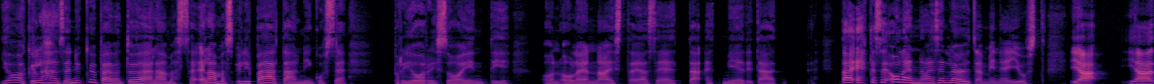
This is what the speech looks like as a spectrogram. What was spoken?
Joo, kyllähän se nykypäivän työelämässä, elämässä ylipäätään niin kuin se priorisointi, on olennaista ja se, että, että mietitään, että, tai ehkä se olennaisen löytäminen just. Ja, ja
